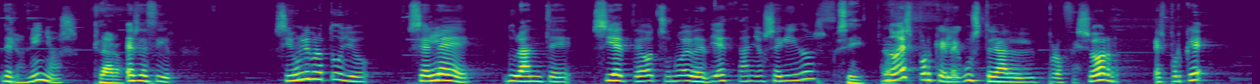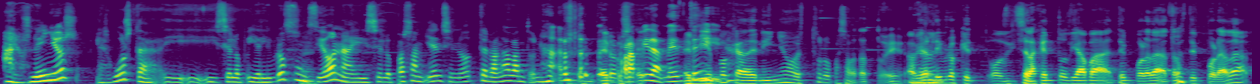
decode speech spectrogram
de los niños. Claro. Es decir, si un libro tuyo se lee durante 7, 8, 9, 10 años seguidos, Sí. no es porque le guste al profesor, es porque a los niños les gusta y, y- y se lo- y el libro funciona y se lo pasan bien, si no te van a abandonar, pero Eh, pues, eh, rápidamente. En mi y- época de niño esto no pasaba tanto. ¿eh? Había No. libros que o- se la gente odiaba temporada tras temporada,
